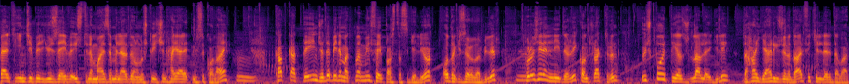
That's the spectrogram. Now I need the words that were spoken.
belki ince bir yüzey ve üstüne malzemelerden oluştuğu için hayal etmesi kolay. Kat kat deyince de benim aklıma milföy pastası geliyor. O da güzel olabilir. Projenin lideri Contractor'ın 3 boyutlu yazıcılarla ilgili daha yeryüzüne dair fikirleri de var.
